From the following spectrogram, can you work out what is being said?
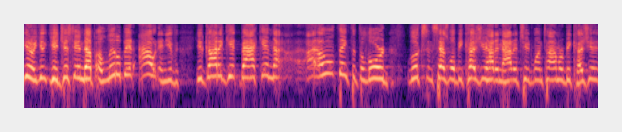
you know, you, you just end up a little bit out and you've you got to get back in. I don't think that the Lord looks and says, well, because you had an attitude one time or because you,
